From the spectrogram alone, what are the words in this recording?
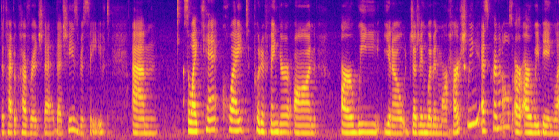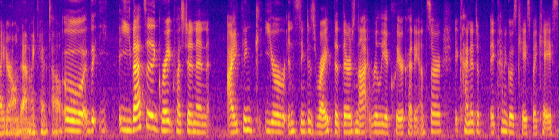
the type of coverage that that she's received. Um so i can't quite put a finger on are we you know judging women more harshly as criminals or are we being lighter on them? I can't tell. Oh the, that's a great question and I think your instinct is right that there's not really a clear cut answer. It kind of de- it kind of goes case by case.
